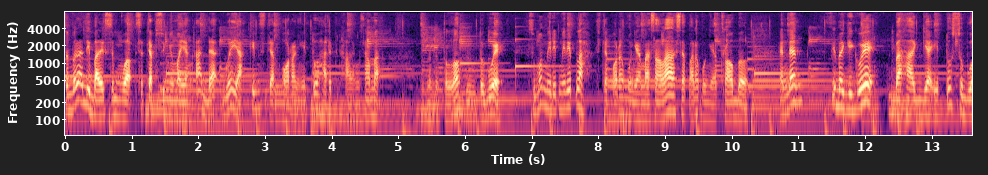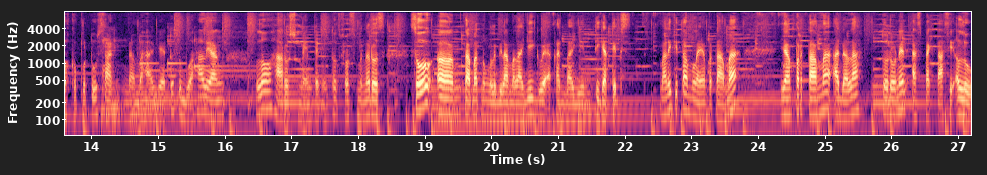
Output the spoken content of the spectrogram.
sebenarnya di balik semua setiap senyuman yang ada, gue yakin setiap orang itu hadapin hal yang sama. Belum tentu lo, belum gue. Semua mirip-mirip lah. Setiap orang punya masalah, setiap orang punya trouble. And then, tapi bagi gue bahagia itu sebuah keputusan dan bahagia itu sebuah hal yang lo harus maintain itu terus menerus. So, um, tanpa tunggu lebih lama lagi, gue akan bagiin tiga tips. Mari kita mulai yang pertama. Yang pertama adalah turunin ekspektasi lo.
